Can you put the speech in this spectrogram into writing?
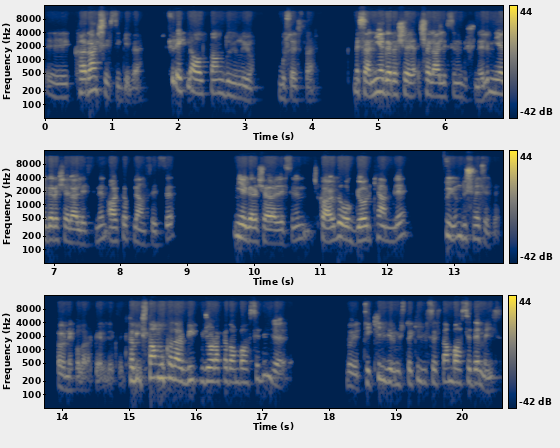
e, karar sesi gibi sürekli alttan duyuluyor bu sesler. Mesela Niagara Şelalesi'ni düşünelim. Niagara Şelalesi'nin arka plan sesi Niagara Şelalesi'nin çıkardığı o görkemli suyun düşme sesi örnek olarak vereceksek. Tabii İstanbul kadar büyük bir coğrafyadan bahsedince böyle tekil bir, müstakil bir sesten bahsedemeyiz.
